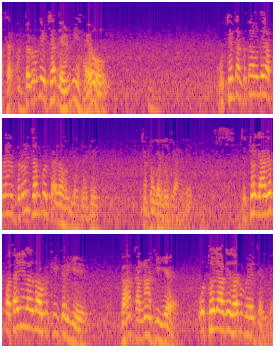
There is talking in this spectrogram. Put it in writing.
ਅਸਰ ਅੰਦਰੋਂ ਦੀ ਇੱਛਾ ਦੇਣ ਦੀ ਹੈ ਉਹ ਉੱਥੇ ਤੱਕ ਤਾਂ ਉਹਦੇ ਆਪਣੇ ਅੰਦਰੋਂ ਹੀ ਸਭ ਕੁਝ ਪੈਦਾ ਹੋ ਜਾਂਦਾ ਜੇ। ਚੰਗਾ ਬਣਨਾ ਚਾਹੀਦਾ ਜਿੱਥੋਂ ਜਾ ਕੇ ਪਤਾ ਹੀ ਨਹੀਂ ਲੱਗਦਾ ਹੁਣ ਕੀ ਕਰੀਏ ਕਹਾਂ ਕਰਨਾ ਕੀ ਹੈ। ਉੱਥੋਂ ਜਾ ਕੇ ਸਾਨੂੰ ਵੇਚ ਚਾਹੀਦਾ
